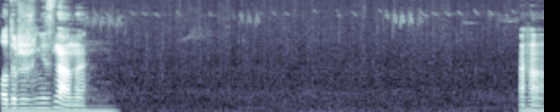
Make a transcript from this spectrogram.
Podróż nieznane. Aha.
